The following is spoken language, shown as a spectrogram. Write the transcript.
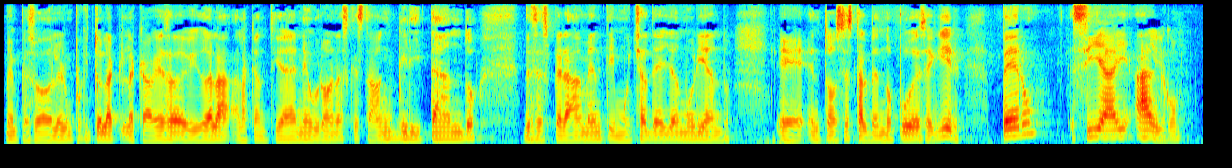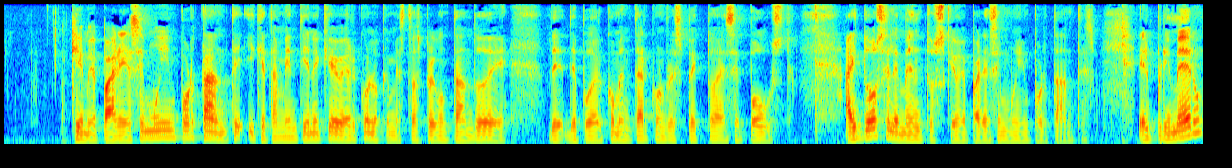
me empezó a doler un poquito la, cabeza debido a la, cantidad de neuronas que estaban gritando desesperadamente y muchas de ellas muriendo. Eh, entonces tal vez no pude seguir. Pero sí hay algo que me parece muy importante y que también tiene que ver con lo que me estás preguntando de, de poder comentar con respecto a ese post. Hay dos elementos que me parecen muy importantes. El primero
